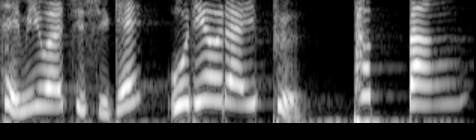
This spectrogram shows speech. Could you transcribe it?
재미와 지식의 오디오 라이프. 팝빵!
